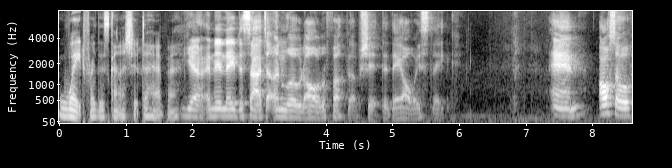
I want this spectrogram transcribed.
wait for this kind of shit to happen. Yeah, and then they decide to unload all the fucked up shit that they always think. And also,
